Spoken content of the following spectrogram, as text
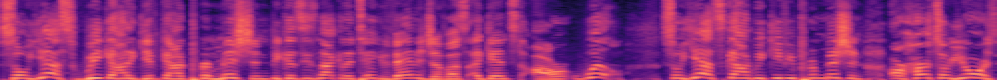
So, yes, we got to give God permission because He's not going to take advantage of us against our will. So, yes, God, we give you permission. Our hearts are yours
